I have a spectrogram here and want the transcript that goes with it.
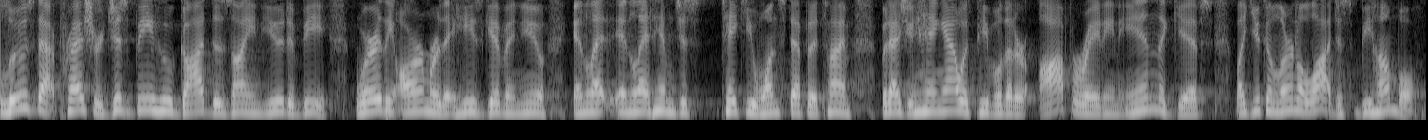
lose that pressure. Just be who God designed you to be. Wear the armor that He's given you, and let and let Him just take you one step at a time. But as you hang out with people that are operating in the gifts, like you can learn a lot. Just be humble.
